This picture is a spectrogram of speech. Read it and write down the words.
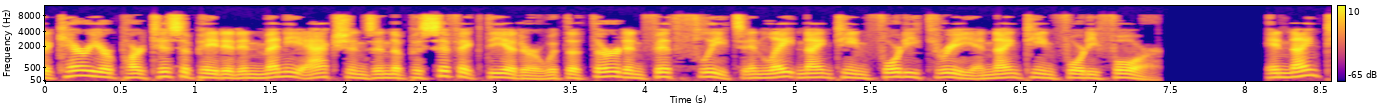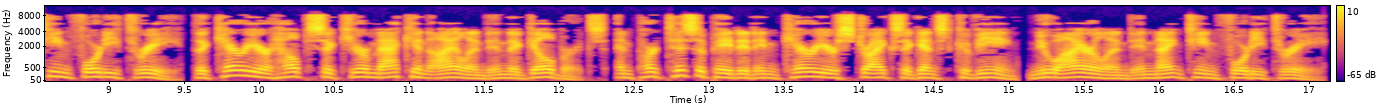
the carrier participated in many actions in the Pacific Theater with the 3rd and 5th Fleets in late 1943 and 1944. In 1943, the carrier helped secure Makin Island in the Gilberts, and participated in carrier strikes against Kavieng, New Ireland in 1943.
